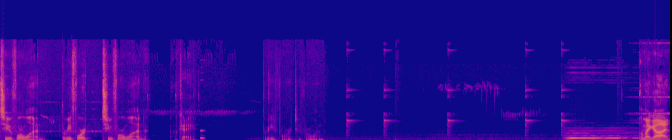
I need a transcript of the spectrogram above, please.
two, four, one. Three, four, two, four, one. Okay. Three, four, two, four, one. Oh my god.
